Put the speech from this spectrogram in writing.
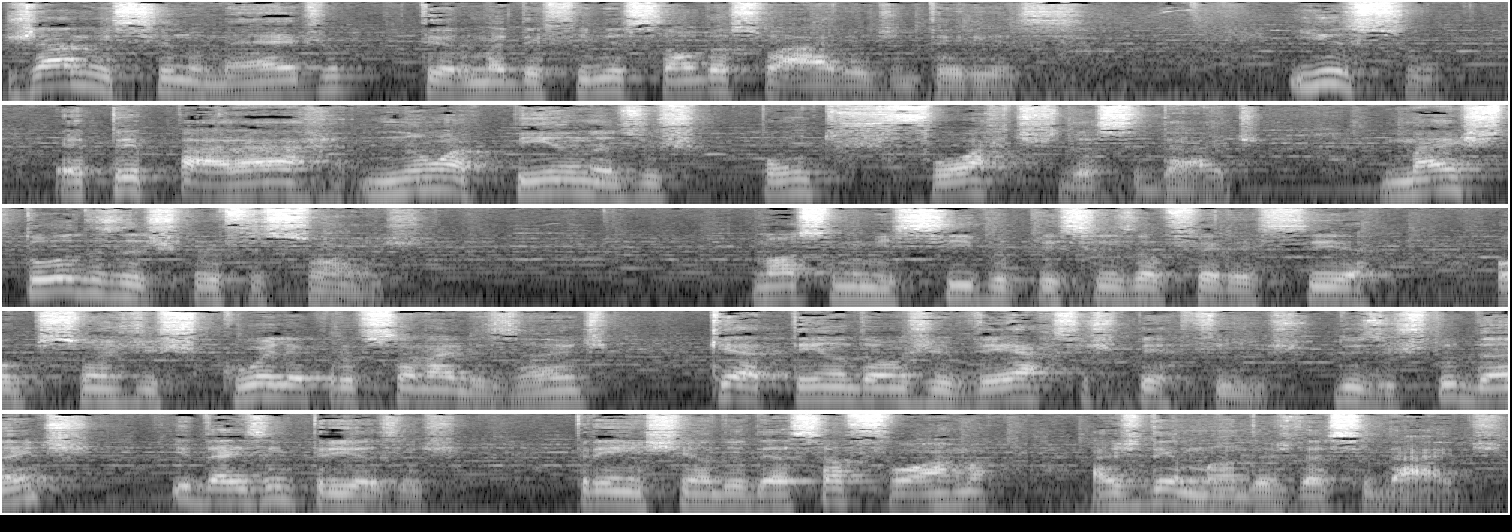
já no ensino médio, ter uma definição da sua área de interesse. Isso é preparar não apenas os pontos fortes da cidade, mas todas as profissões. Nosso município precisa oferecer opções de escolha profissionalizante que atendam aos diversos perfis dos estudantes e das empresas, preenchendo dessa forma as demandas da cidade.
